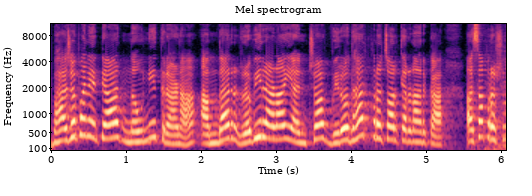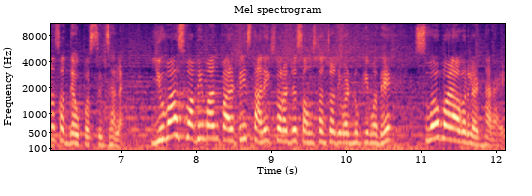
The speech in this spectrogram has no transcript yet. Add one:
भाजप नेत्या नवनीत राणा आमदार रवी राणा यांच्या विरोधात प्रचार करणार का? असा प्रश्न सध्या उपस्थित झालाय. युवा स्वाभिमान पार्टी स्थानिक स्वराज्य संस्थांच्या निवडणुकीमध्ये स्वबळावर लढणार आहे.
